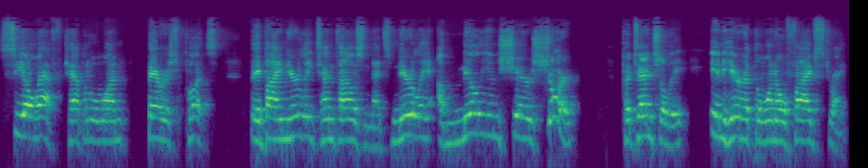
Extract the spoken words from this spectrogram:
COF, Capital One bearish puts. They buy nearly 10,000. That's nearly a million shares short, potentially, in here at the 105 strike.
